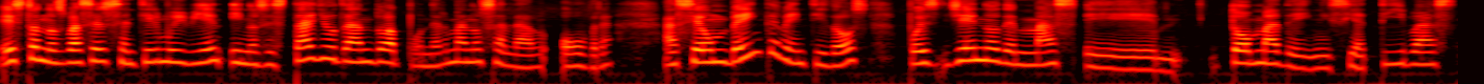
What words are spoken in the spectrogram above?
Esto nos va a hacer sentir muy bien y nos está ayudando a poner manos a la obra hacia un 2022 pues lleno de más eh, toma de iniciativas,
